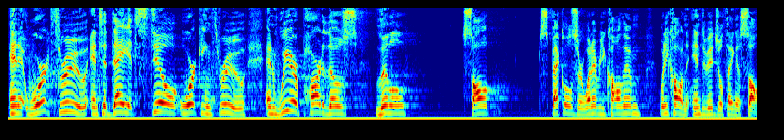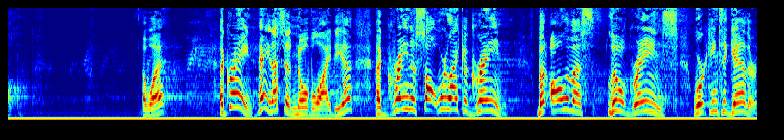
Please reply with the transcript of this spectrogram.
and it worked through, and today it's still working through. And we are part of those little salt speckles, or whatever you call them. What do you call an individual thing of salt? A what? A grain. Hey, that's a noble idea. A grain of salt. We're like a grain. But all of us, little grains working together,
